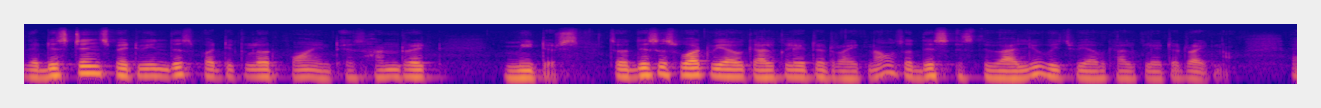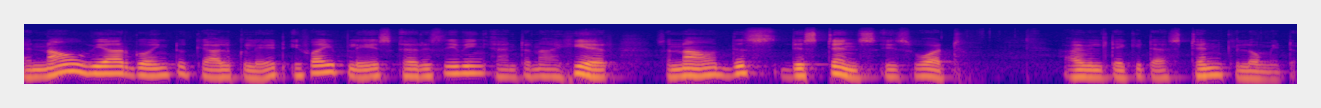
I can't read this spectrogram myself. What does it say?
the distance between this particular point is 100 meters. So this is what we have calculated right now. So this is the value which we have calculated right now. And now we are going to calculate if I place a receiving antenna here. So now this distance is what? I will take it as 10 kilometer.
